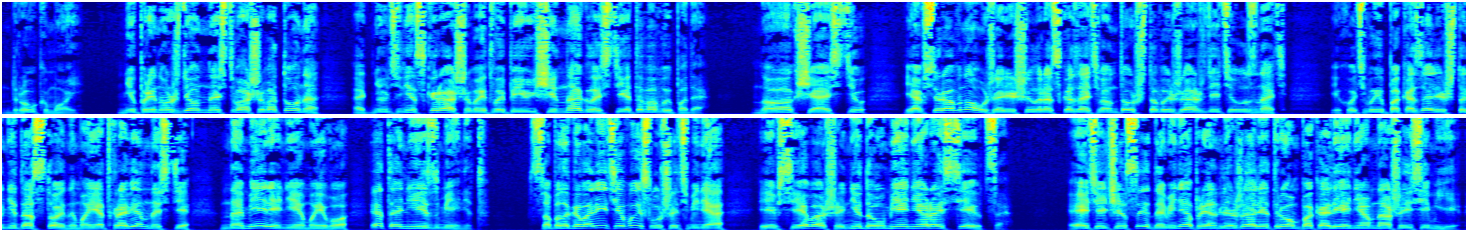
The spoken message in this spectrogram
«Друг мой, непринужденность вашего тона отнюдь не скрашивает вопиющей наглости этого выпада. Но, к счастью, я все равно уже решил рассказать вам то, что вы жаждете узнать, и хоть вы показали, что недостойны моей откровенности, намерение моего это не изменит. Соблаговолите выслушать меня, и все ваши недоумения рассеются. Эти часы до меня принадлежали трем поколениям нашей семьи.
